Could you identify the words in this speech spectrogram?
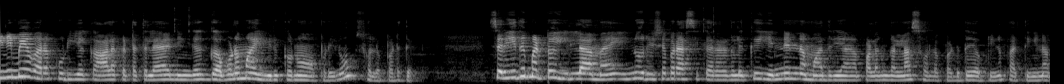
இனிமே வரக்கூடிய காலகட்டத்தில் நீங்கள் கவனமாக இருக்கணும் அப்படின்னும் சொல்லப்படுது. சரி இது மட்டும் இல்லாமல் இன்னும் ரிஷபராசிக்காரர்களுக்கு என்னென்ன மாதிரியான பலன்கள்லாம் சொல்லப்படுது அப்படின்னு பார்த்தீங்கன்னா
